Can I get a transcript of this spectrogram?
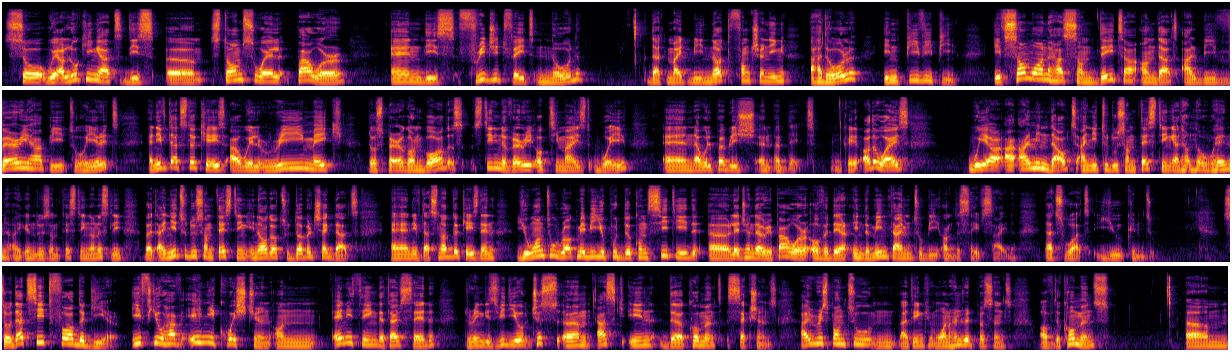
So we are looking at this um, storm swell power and this frigid fate node that might be not functioning at all in PvP. If someone has some data on that, I'll be very happy to hear it. And if that's the case, I will remake those Paragon boards still in a very optimized way and I will publish an update. Okay. Otherwise, we are I, am in doubt. I need to do some testing. I don't know when i can do some testing honestly. But i need to do some testing in order to double check that. And if that's not the case then you want to rock maybe you put the conceited uh, legendary power over there in the meantime to be on the safe side. That's what you can do. So that's it for the gear. If you have any question on anything that i've said during this video, just um, ask in the comment sections. I respond to, mm, I think, 100% of the comments. Um,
